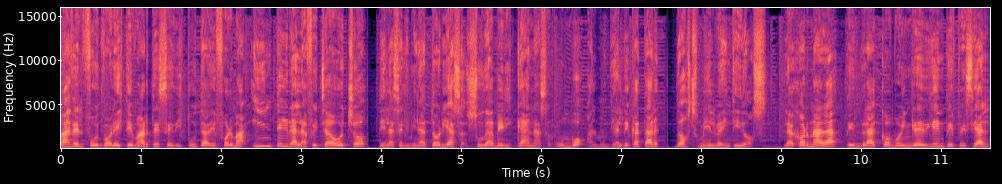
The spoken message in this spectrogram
Más del fútbol, este martes se disputa de forma íntegra la fecha 8 de las eliminatorias sudamericanas rumbo al Mundial de Qatar 2022. La jornada tendrá como ingrediente especial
